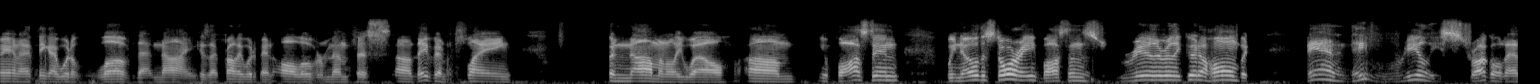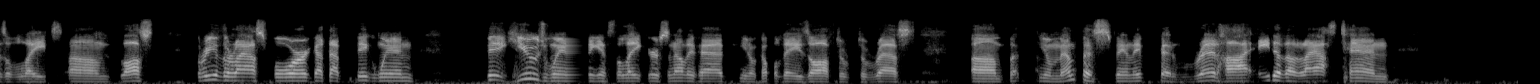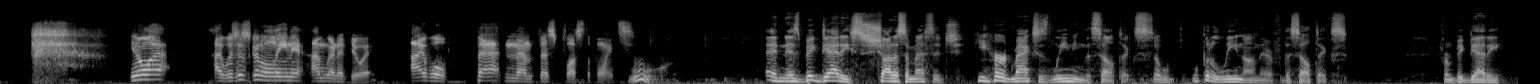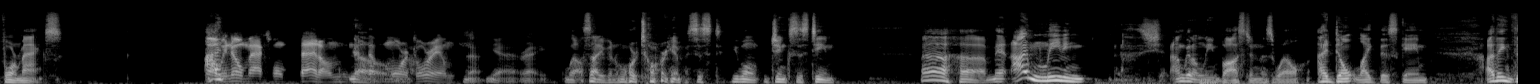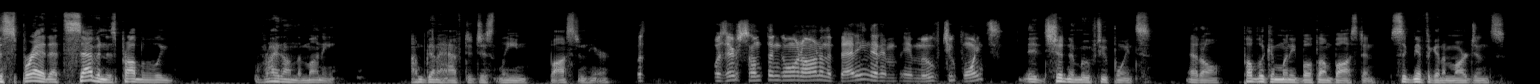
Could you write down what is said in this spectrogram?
Man, I think I would have loved that nine because I probably would have been all over Memphis. Uh, they've been playing phenomenally well. Um, you know, Boston, we know the story. Boston's really, really good at home, but man, they've really struggled as of late. Um, lost three of their last four, got that big win, big, huge win against the Lakers. So now they've had, you know, a couple days off to, to rest. Um, but, you know, Memphis, man, they've been red hot, eight of the last 10. You know what? I was just going to lean it. I'm going to do it. I will bet Memphis plus the points. Ooh. And as Big Daddy shot us a message, he heard Max is leaning the Celtics. So we'll put a lean on there for the Celtics from Big Daddy for Max. Oh, I- we know Max won't bet. He's No. moratorium. No, yeah, right. Well, it's not even a moratorium. It's just he won't jinx his team. Uh, man, I'm leaning. Shit, I'm going to lean Boston as well. I don't like this game. I think the spread at seven is probably right on the money. I'm going to have to just lean Boston here. Was there something going on in the betting that it, it moved two points? It shouldn't have moved two points at all. Public and money both on Boston. Significant margins.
